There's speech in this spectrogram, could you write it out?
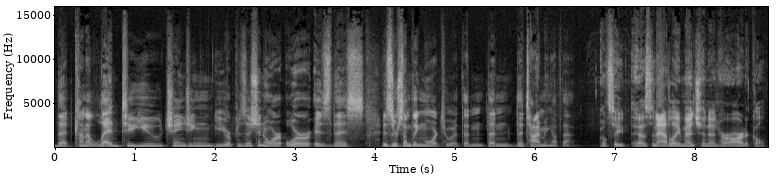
that kind of led to you changing your position, or or is this is there something more to it than than the timing of that? Well, see, as Natalie mentioned in her article,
